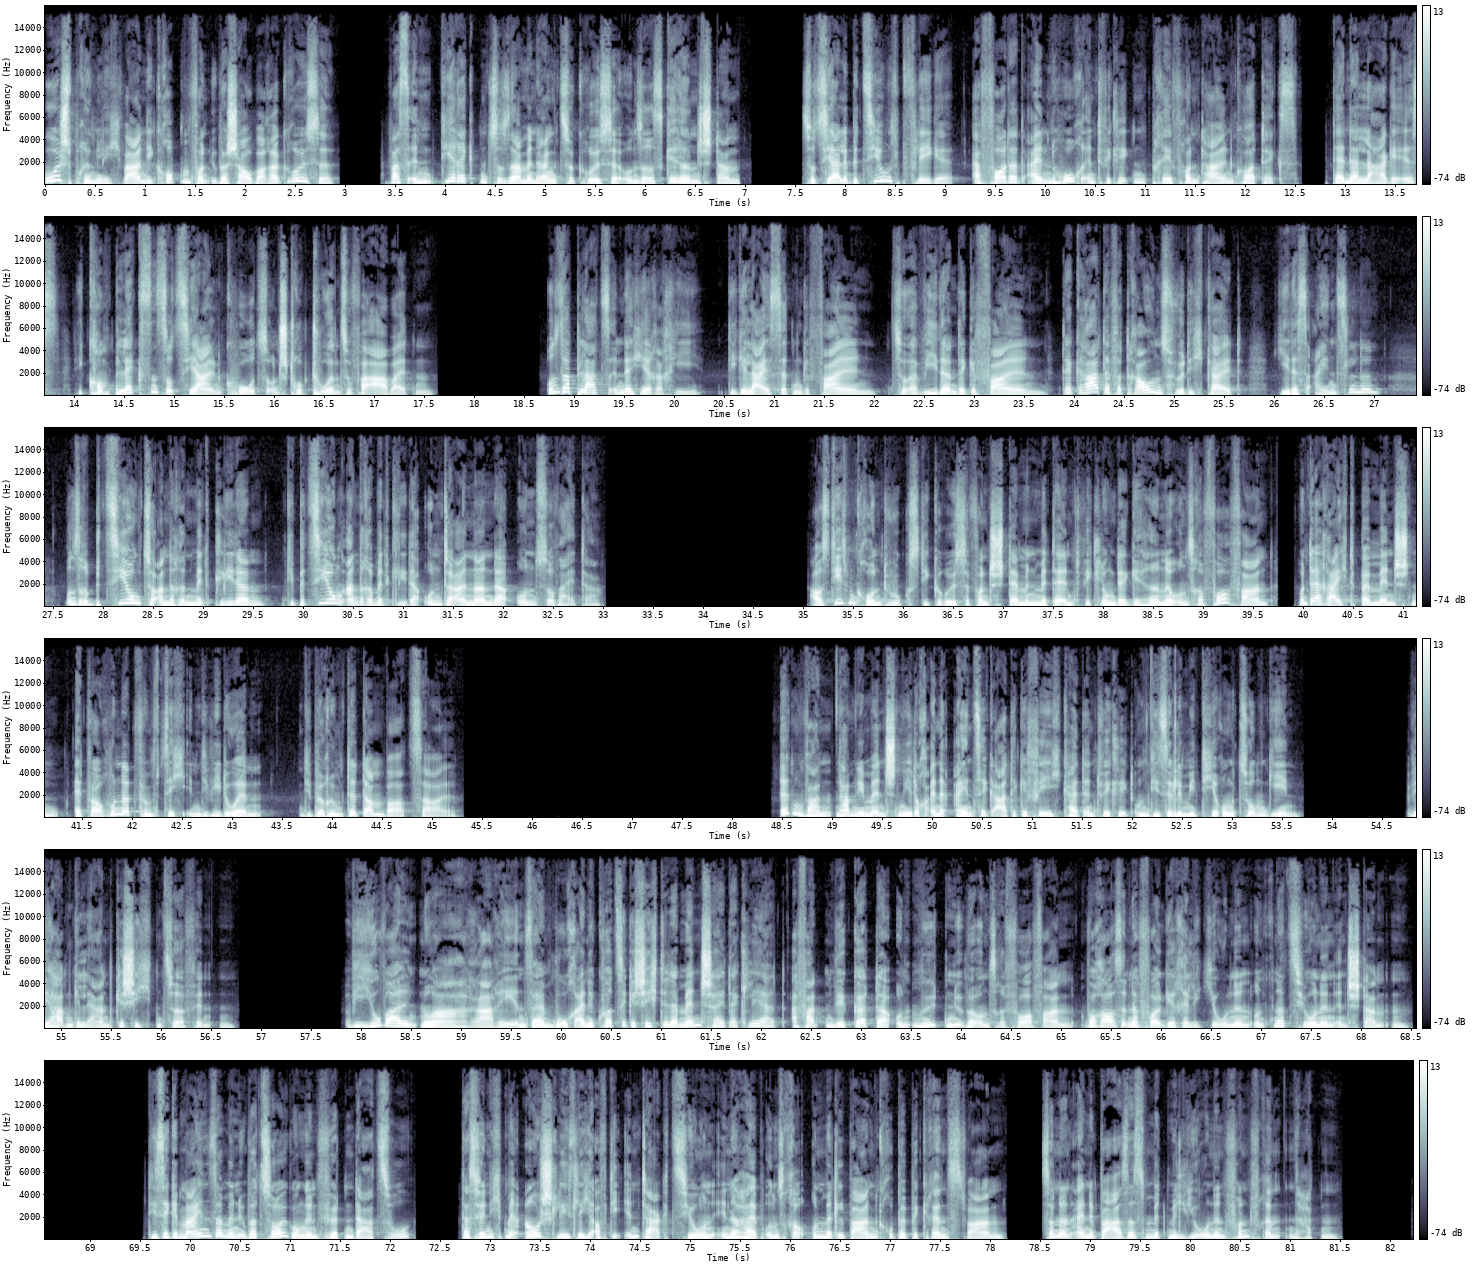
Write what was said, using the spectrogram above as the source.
Ursprünglich waren die Gruppen von überschaubarer Größe, was in direktem Zusammenhang zur Größe unseres Gehirns stand. Soziale Beziehungspflege erfordert einen hochentwickelten präfrontalen Kortex, der in der Lage ist, die komplexen sozialen Codes und Strukturen zu verarbeiten. Unser Platz in der Hierarchie, die geleisteten Gefallen, zu erwidernde Gefallen, der Grad der Vertrauenswürdigkeit jedes Einzelnen unsere Beziehung zu anderen Mitgliedern, die Beziehung anderer Mitglieder untereinander und so weiter. Aus diesem Grund wuchs die Größe von Stämmen mit der Entwicklung der Gehirne unserer Vorfahren und erreichte beim Menschen etwa 150 Individuen, die berühmte Dunbar-Zahl. Irgendwann haben die Menschen jedoch eine einzigartige Fähigkeit entwickelt, um diese Limitierung zu umgehen. Wir haben gelernt, Geschichten zu erfinden. Wie Yuval Noah Harari in seinem Buch Eine kurze Geschichte der Menschheit erklärt, erfanden wir Götter und Mythen über unsere Vorfahren, woraus in der Folge Religionen und Nationen entstanden. Diese gemeinsamen Überzeugungen führten dazu, dass wir nicht mehr ausschließlich auf die Interaktion innerhalb unserer unmittelbaren Gruppe begrenzt waren, sondern eine Basis mit Millionen von Fremden hatten.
